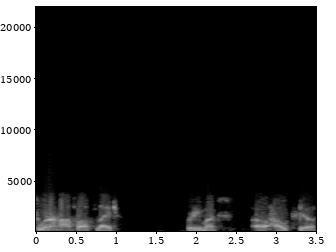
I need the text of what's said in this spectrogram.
two and a half hour flight, pretty much uh, out here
